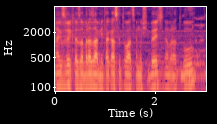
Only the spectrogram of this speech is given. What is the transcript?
jak zwykle z obrazami, taka sytuacja musi być. Dobra, tu. Mhm.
